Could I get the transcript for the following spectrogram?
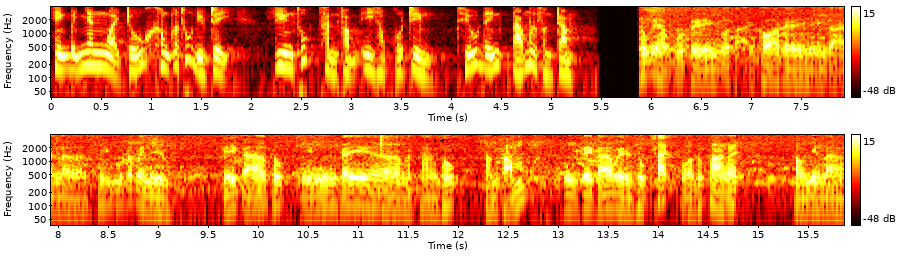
hiện bệnh nhân ngoại trú không có thuốc điều trị, riêng thuốc thành phẩm y học cổ truyền thiếu đến 80%. Thuốc y học cổ truyền của tại khoa thì hiện tại là thiếu rất là nhiều, kể cả thuốc những cái ờ, mặt hàng thuốc thành phẩm, cũng kể cả về thuốc sắc và thuốc thang ấy, hầu như là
